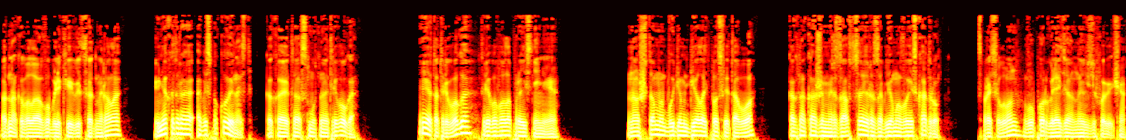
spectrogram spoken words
Однако была в облике вице-адмирала и некоторая обеспокоенность, какая-то смутная тревога. И эта тревога требовала прояснения. Но что мы будем делать после того, как накажем мерзавца и разобьем его эскадру? — спросил он, в упор глядя на Юзефовича.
